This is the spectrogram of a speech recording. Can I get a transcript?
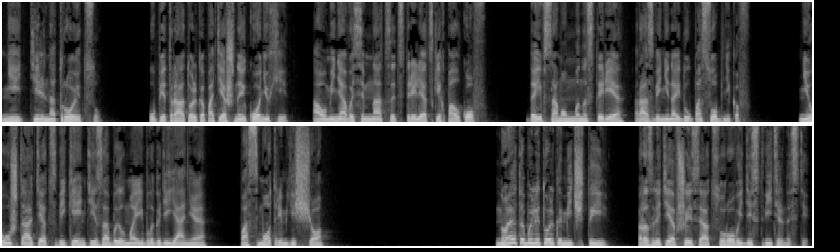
не идти ли на Троицу? У Петра только потешные конюхи, а у меня восемнадцать стрелецких полков. Да и в самом монастыре разве не найду пособников? Неужто отец Викентий забыл мои благодеяния? Посмотрим еще. Но это были только мечты, разлетевшиеся от суровой действительности.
